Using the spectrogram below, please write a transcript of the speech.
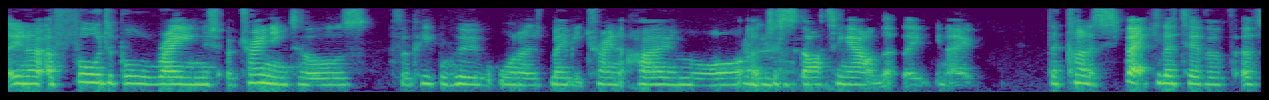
you know affordable range of training tools for people who want to maybe train at home or are Mhm. just starting out that they you know they're kind of speculative of, of,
